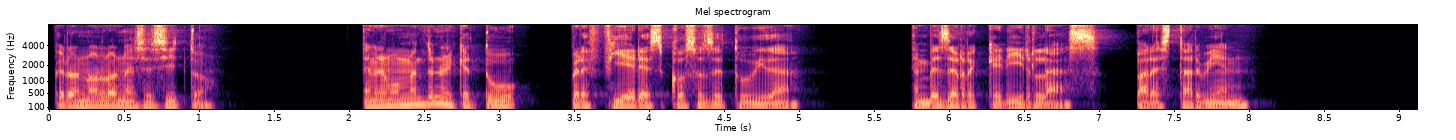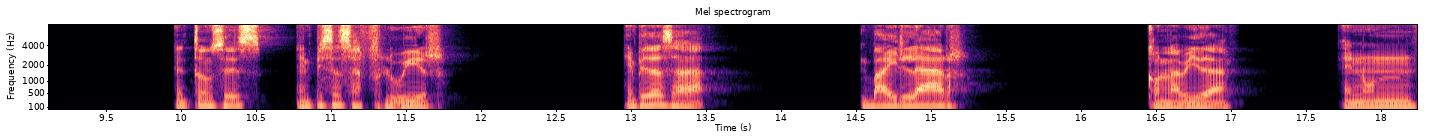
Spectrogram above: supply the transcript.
Pero no lo necesito. En el momento en el que tú prefieres cosas de tu vida, en vez de requerirlas para estar bien, entonces empiezas a fluir. Empiezas a bailar con la vida en un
